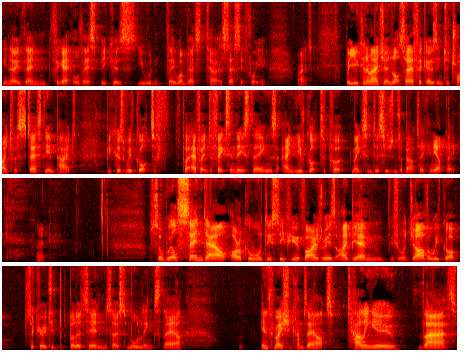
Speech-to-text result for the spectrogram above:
you know then forget all this because you wouldn't they won't be able to assess it for you, right? But you can imagine lots of effort goes into trying to assess the impact because we've got to put effort into fixing these things, and you've got to put make some decisions about taking the update. Right? So we'll send out, Oracle will do CPU advisories, IBM, if you want Java, we've got security bulletin, so some more links there. Information comes out telling you that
